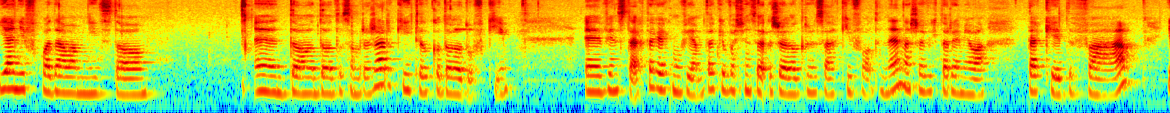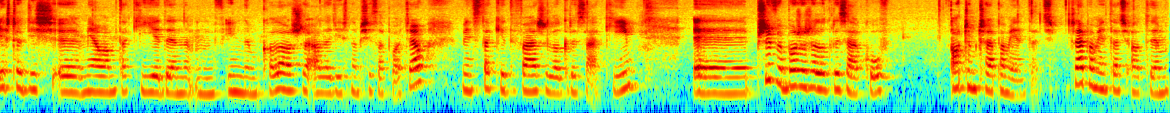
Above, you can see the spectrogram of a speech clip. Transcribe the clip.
ja nie wkładałam nic do, y, do, do, do zamrażarki, tylko do lodówki. E, Więc tak, tak jak mówiłam, takie właśnie za- żelogryzaki wodne. Nasza Wiktoria miała takie dwa. Jeszcze gdzieś y, miałam taki jeden mm, w innym kolorze, ale gdzieś nam się zapociał. Więc takie dwa żelogryzaki. E, Przy wyborze żelogryzaków o czym trzeba pamiętać? Trzeba pamiętać o tym,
